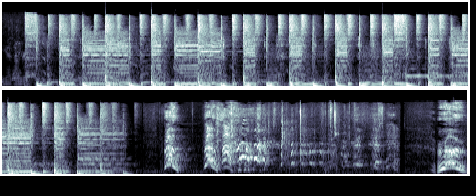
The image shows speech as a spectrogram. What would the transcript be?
You guys hungry? Roo!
